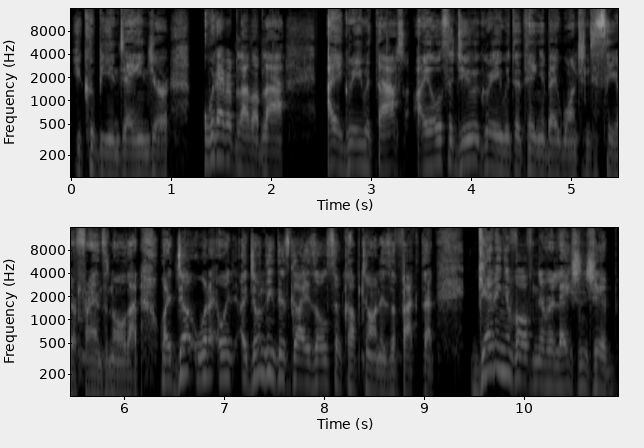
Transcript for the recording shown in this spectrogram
you could be in danger, whatever, blah blah blah. I agree with that. I also do agree with the thing about wanting to see your friends and all that. What I don't, what I, what I don't think this guy is also copped on is the fact that getting involved in a relationship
